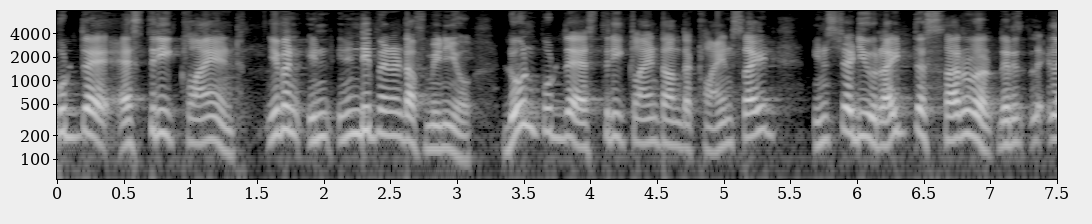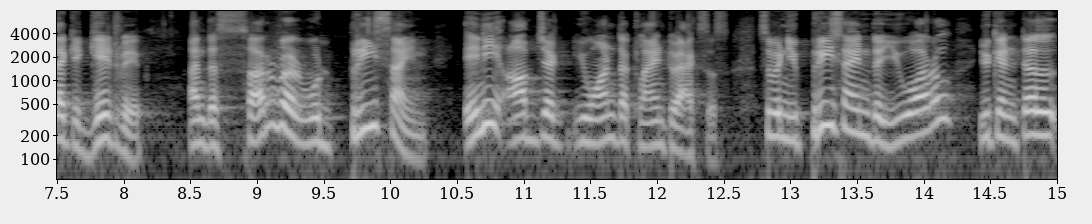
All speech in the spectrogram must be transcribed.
put the S3 client, even in, independent of Minio, don't put the S3 client on the client side. Instead, you write the server, there is like a gateway, and the server would pre-sign any object you want the client to access. So when you pre-sign the URL, you can tell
